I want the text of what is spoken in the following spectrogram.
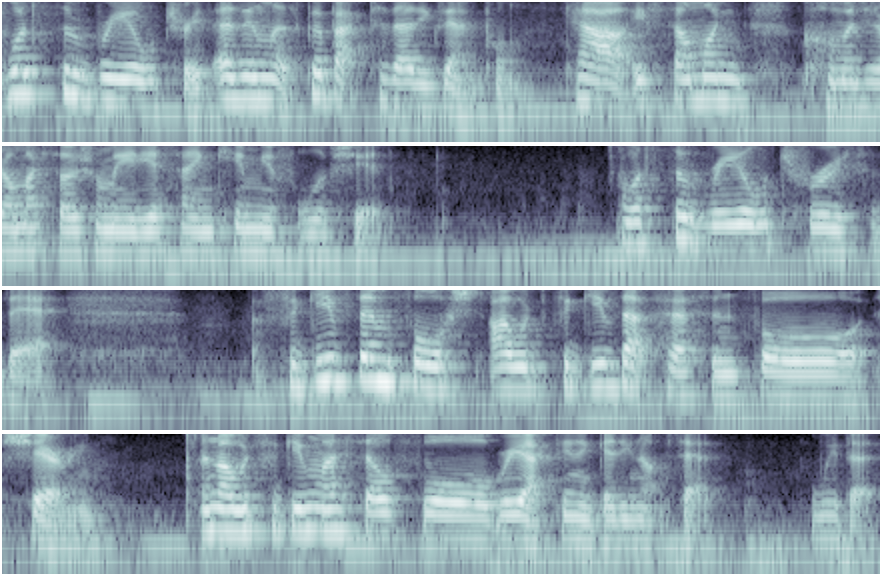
what's the real truth? As in let's go back to that example. How if someone commented on my social media saying kim you're full of shit. What's the real truth there? Forgive them for i would forgive that person for sharing. And i would forgive myself for reacting and getting upset with it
